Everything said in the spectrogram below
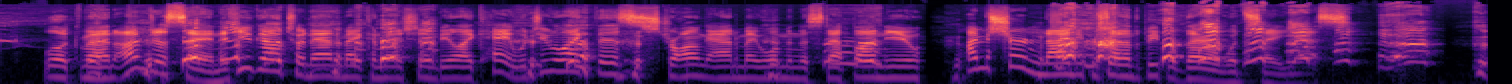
Look, man, I'm just saying, if you go to an anime convention and be like, hey, would you like this strong anime woman to step on you? I'm sure 90% of the people there would say yes.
